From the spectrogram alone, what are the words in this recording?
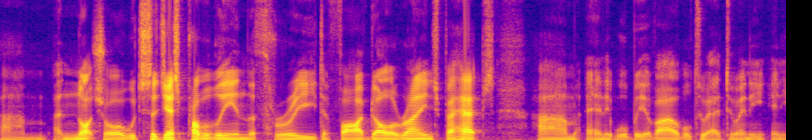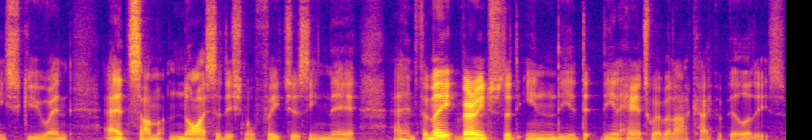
Um, I'm not sure. I would suggest probably in the three to five dollar range, perhaps um, and it will be available to add to any any SKU and add some nice additional features in there. And for me, very interested in the the enhanced webinar capabilities.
